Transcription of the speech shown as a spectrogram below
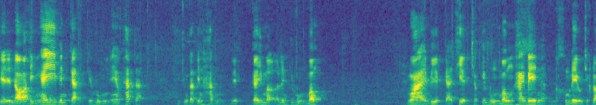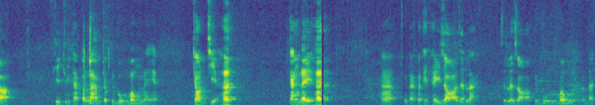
kế đến đó thì ngay bên cạnh cái vùng eo thắt á, thì chúng ta tiến hành việc cấy mỡ lên cái vùng mông ngoài việc cải thiện cho cái vùng mông hai bên á, nó không đều trước đó thì chúng ta còn làm cho cái vùng mông này á, tròn trịa hơn căng đầy hơn đó, chúng ta có thể thấy rõ rất là rất là rõ cái vùng mông á, nó đã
